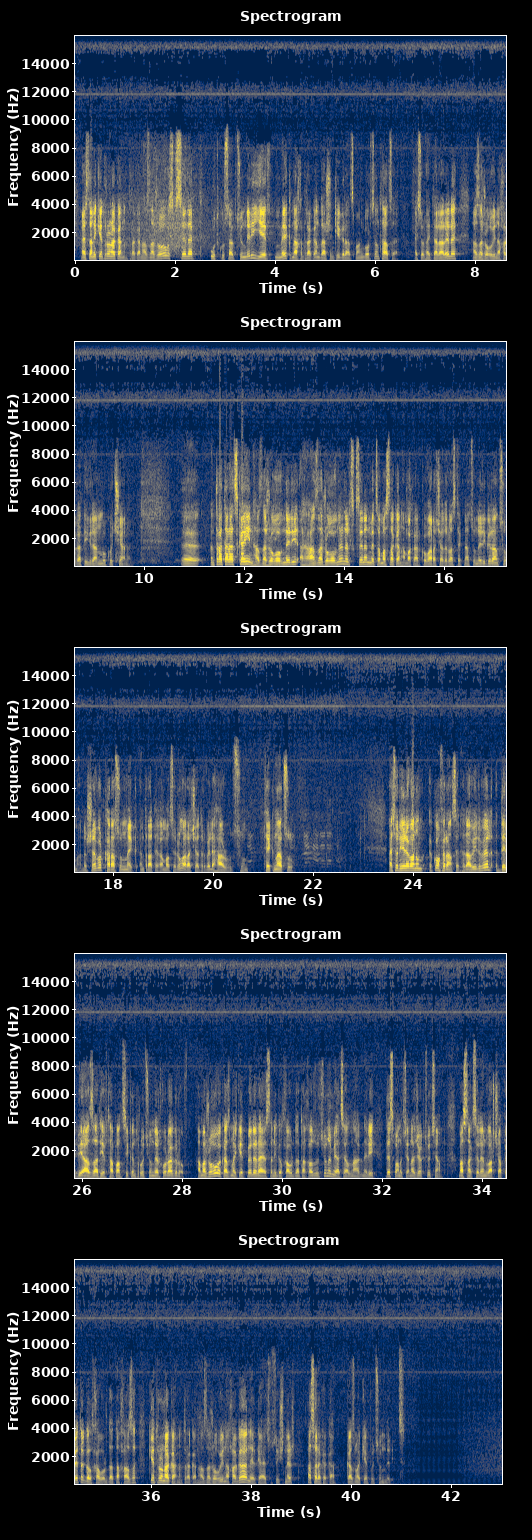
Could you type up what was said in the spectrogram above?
Հայաստանի կենտրոնական ընտրական հանձնաժողովը սկսել է 8 կուսակցությունների և 1 նախընտրական դաշինքի գրացման գործընթացը։ Այսօր հայտարարել է հանձնաժողովի նախագահ Տիգրան Մուկուչյանը ընտրատարածքային հանձնաժողովներն էլ սկսել են մեծամասնական համակարգով առաջադրված տեխնացուների գրանցումը։ Նշեմ, որ 41 ընտրատեղամասերում առաջադրվել է 180 տեխնացու։ Այսօր Երևանում կոնֆերանս էր հրավիրվել դեպի ազատ եւ թափանցիկ ընտրություններ խորագրով։ Համաժողովը կազմակերպել էր Հայաստանի գլխավոր դատախազությունը Միացյալ Նահանգների դեսպանության աջակցությամբ։ Մասնակցել են վարչապետը, գլխավոր դատախազը, կենտրոնական ընտրական հանձնաժողովի նախագահը, ներկայացուցիչներ հասարակական կազմակերպություններից։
